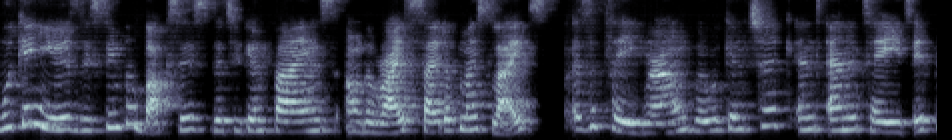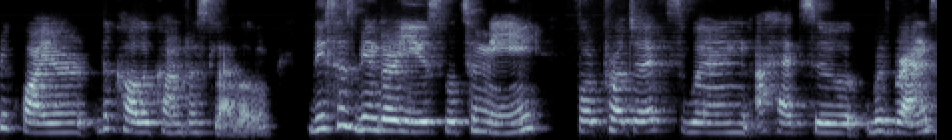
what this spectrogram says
we can use these simple boxes that you can find on the right side of my slides as a playground where we can check and annotate if required the color contrast level. This has been very useful to me for projects when I had to rebrand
